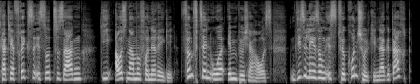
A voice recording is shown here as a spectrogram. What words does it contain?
Katja Frixe ist sozusagen die Ausnahme von der Regel. 15 Uhr im Bücherhaus. Diese Lesung ist für Grundschulkinder gedacht,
